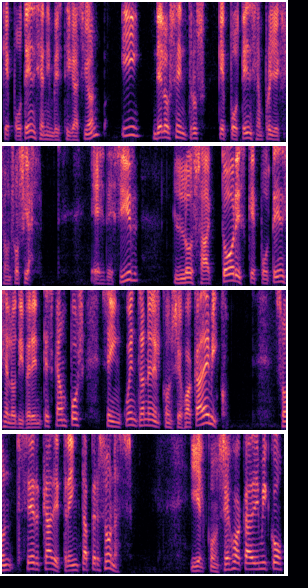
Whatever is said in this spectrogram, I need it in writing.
que potencian investigación y de los centros que potencian proyección social. Es decir, los actores que potencian los diferentes campos se encuentran en el Consejo Académico. Son cerca de 30 personas. Y el Consejo Académico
